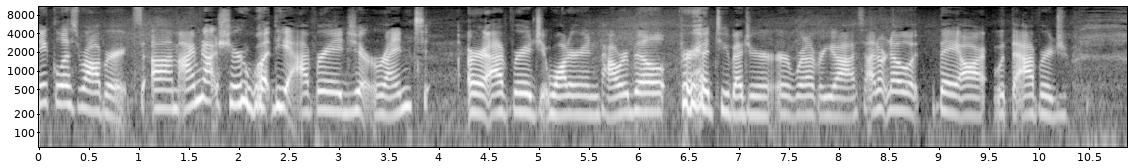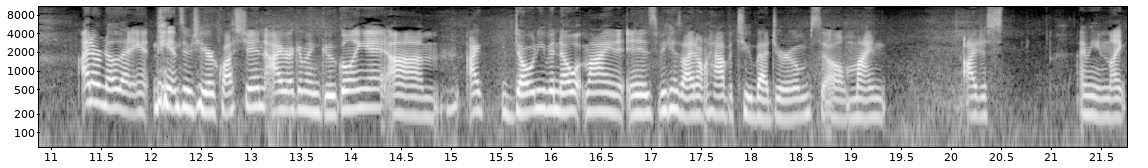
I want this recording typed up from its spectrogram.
Nicholas Roberts. Um, I'm not sure what the average rent or average water and power bill for a two bedroom or whatever you ask. I don't know what they are, what the average. I don't know that an- the answer to your question. I recommend googling it. Um, I don't even know what mine is because I don't have a two bedroom, so mine. I just, I mean, like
